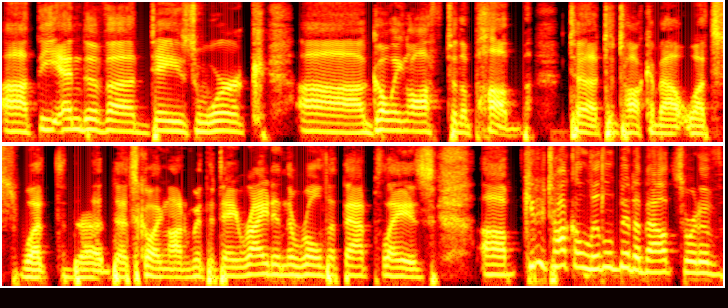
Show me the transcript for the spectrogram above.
uh, at the end of a day's work, uh, going off to the pub to, to talk about what's what the, that's going on with the day, right, and the role that that plays. Uh, can you talk a little bit about sort of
